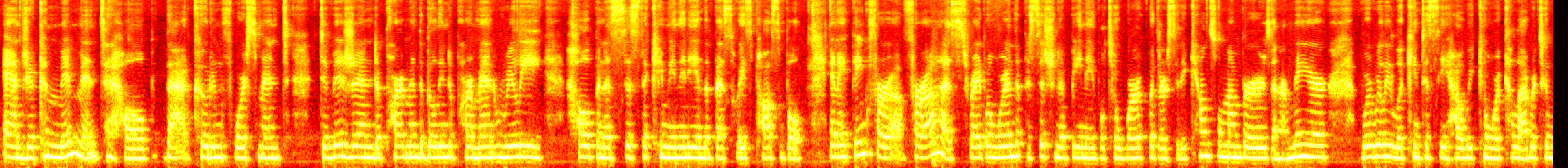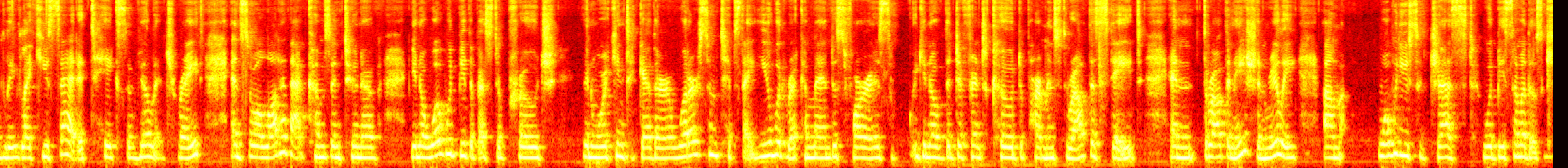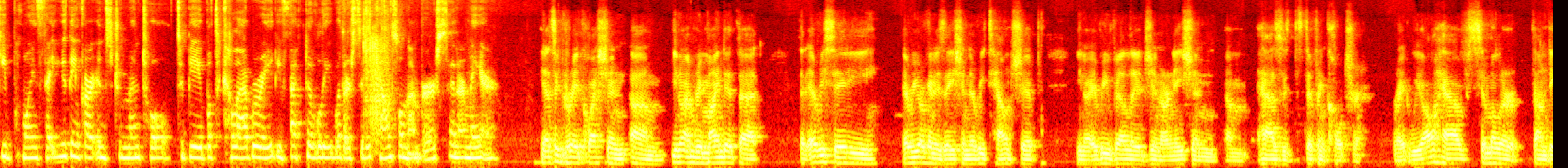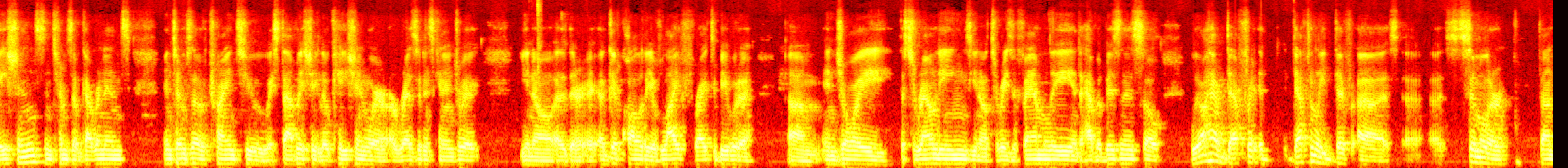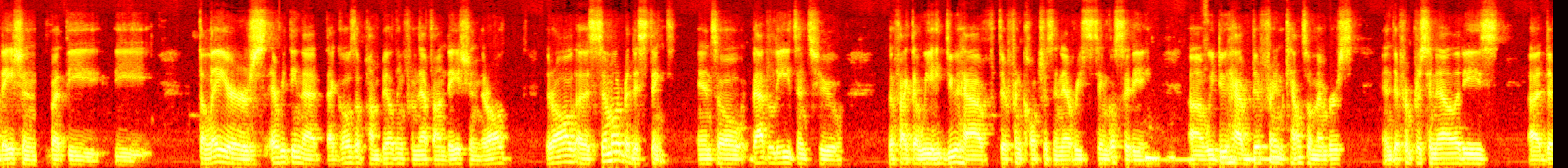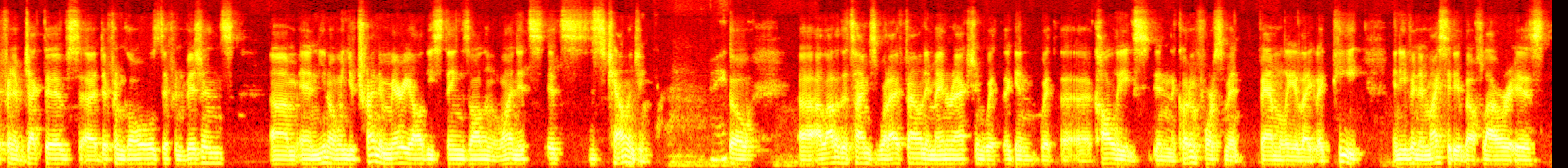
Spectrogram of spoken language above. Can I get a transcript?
and your commitment to help that code enforcement division, department, the building department really help and assist the community in the best ways possible. And I think for for us, right, when we're in the position of being able to work with our city council members and our mayor, we're really looking to see how we can work collaboratively. Like you said, it takes a village, right? And so a lot of that comes in tune of, you know, what would be the best approach been working together, what are some tips that you would recommend as far as you know the different code departments throughout the state and throughout the nation? Really, um, what would you suggest would be some of those key points that you think are instrumental to be able to collaborate effectively with our city council members and our mayor? Yeah, that's a great question. Um, you know, I'm reminded that that every city, every organization, every township, you know, every village in our nation um, has its different culture right? We all have similar foundations in terms of governance, in terms of trying to establish a location where our residents can enjoy, you know, a, their, a good quality of life, right? To be able to um, enjoy the surroundings, you know, to raise a family and to have a business. So we all have different, definitely diff- uh, uh, similar foundations, but the the the layers, everything that that goes upon building from that foundation, they're all they're all uh, similar but distinct. And so that leads into the fact that we do have different cultures in every single city. Mm-hmm. Uh, we do have different council members and different personalities, uh, different objectives, uh, different goals, different visions. Um, and you know, when you're trying to marry all these things all in one, it's it's it's challenging. Right. So. Uh, a lot of the times, what I found in my interaction with, again, with uh, colleagues in the code enforcement family, like like Pete, and even in my city of Bellflower is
